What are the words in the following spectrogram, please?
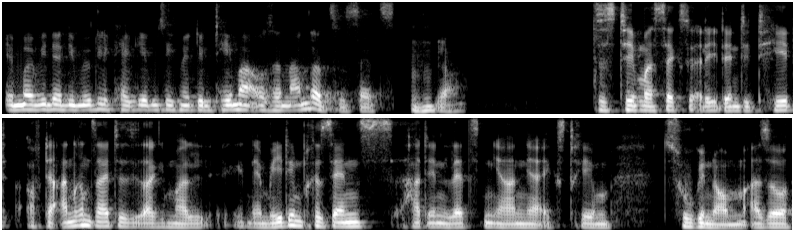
immer wieder die Möglichkeit geben, sich mit dem Thema auseinanderzusetzen. Mhm. Ja das Thema sexuelle Identität auf der anderen Seite, sage ich mal, in der Medienpräsenz hat in den letzten Jahren ja extrem zugenommen. Also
